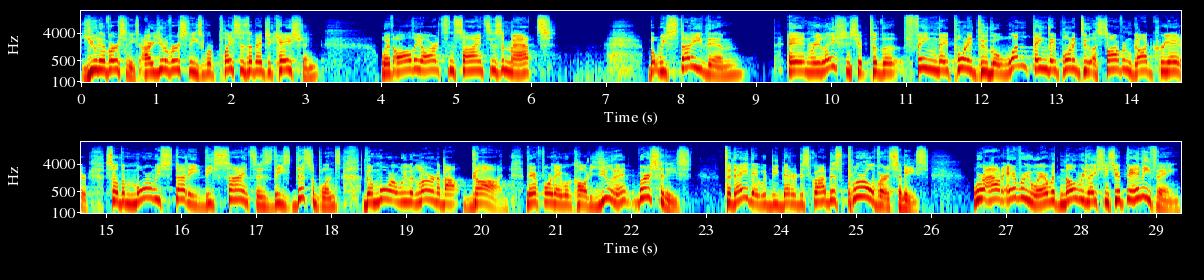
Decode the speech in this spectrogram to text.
Universities. Our universities were places of education with all the arts and sciences and maths, but we studied them in relationship to the thing they pointed to, the one thing they pointed to, a sovereign God creator. So the more we studied these sciences, these disciplines, the more we would learn about God. Therefore, they were called universities. Today, they would be better described as plural pluralversities. We're out everywhere with no relationship to anything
